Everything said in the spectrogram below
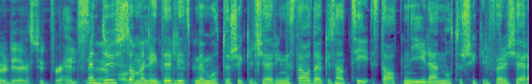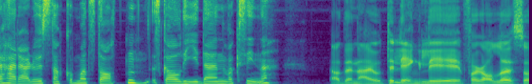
vurderes ut fra helse. Men du sammenlignet litt med motorsykkelkjøring i stad. og Det er jo ikke sånn at staten gir deg en motorsykkel for å kjøre. Her er det jo snakk om at staten skal gi deg en vaksine. Ja, Den er jo tilgjengelig for alle, så,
